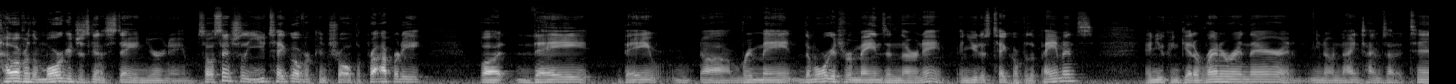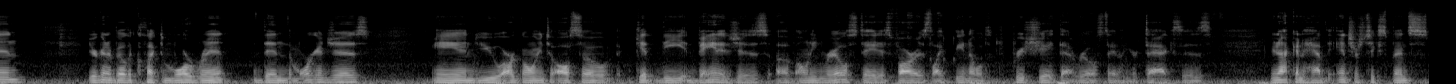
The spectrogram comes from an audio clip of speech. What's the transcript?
However, the mortgage is going to stay in your name. So essentially, you take over control of the property, but they they um, remain the mortgage remains in their name, and you just take over the payments, and you can get a renter in there, and you know nine times out of ten, you're going to be able to collect more rent than the mortgage is and you are going to also get the advantages of owning real estate as far as like being able to depreciate that real estate on your taxes. You're not going to have the interest expense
